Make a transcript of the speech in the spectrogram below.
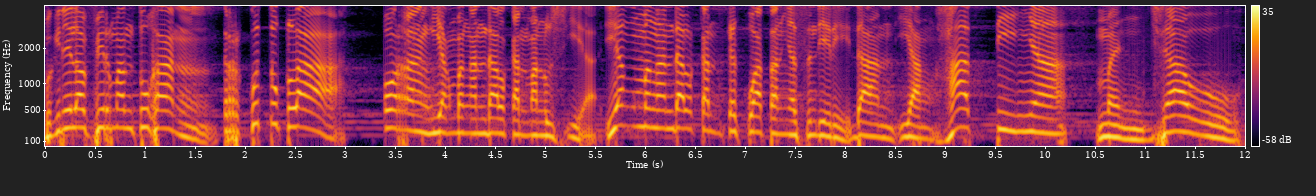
Beginilah firman Tuhan, terkutuklah orang yang mengandalkan manusia, yang mengandalkan kekuatannya sendiri dan yang hatinya menjauh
